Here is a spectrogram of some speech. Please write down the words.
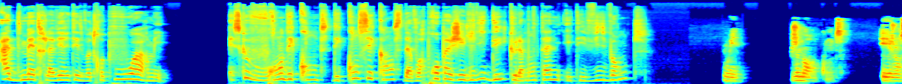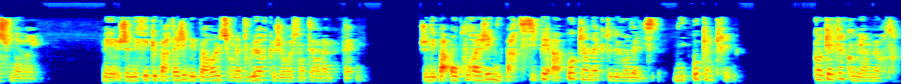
admettre la vérité de votre pouvoir, mais est-ce que vous vous rendez compte des conséquences d'avoir propagé l'idée que la montagne était vivante? Oui, je m'en rends compte, et j'en suis navré. Mais je n'ai fait que partager des paroles sur la douleur que je ressentais en la montagne. Je n'ai pas encouragé ni participé à aucun acte de vandalisme, ni aucun crime. Quand quelqu'un commet un meurtre,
